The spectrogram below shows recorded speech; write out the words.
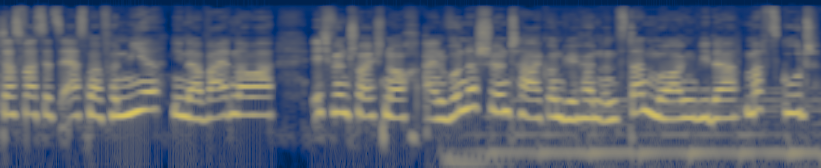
Das war's jetzt erstmal von mir, Nina Weidenauer. Ich wünsche euch noch einen wunderschönen Tag und wir hören uns dann morgen wieder. Macht's gut!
